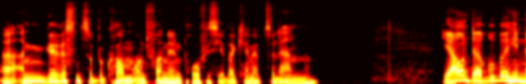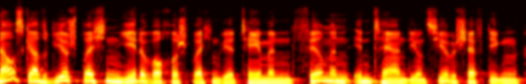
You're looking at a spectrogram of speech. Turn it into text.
äh, angerissen zu bekommen und von den Profis hier bei ChemApp zu lernen. Ne? Ja, und darüber hinaus, also wir sprechen jede Woche sprechen wir Themen firmenintern, die uns hier beschäftigen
